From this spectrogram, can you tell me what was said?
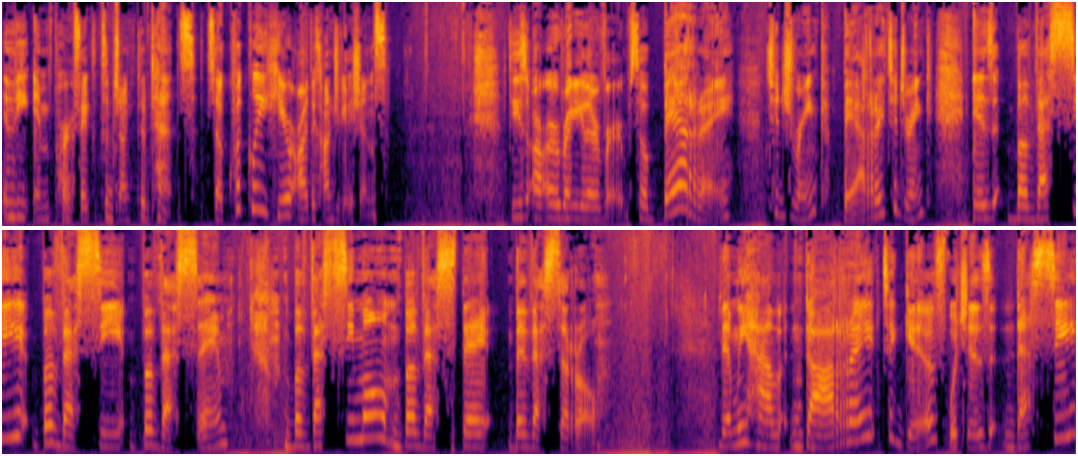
in the imperfect subjunctive tense. So quickly, here are the conjugations. These are our regular verbs. So bere, to drink, bere, to drink, is bevessi, bevessi, bevesse, bevessimo, beveste, bevessero. Then we have dare, to give, which is dessi,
